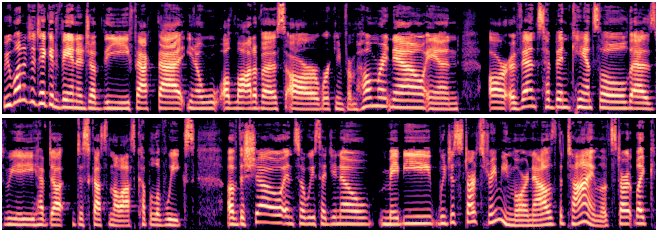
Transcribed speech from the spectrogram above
we wanted to take advantage of the fact that, you know, a lot of us are working from home right now and our events have been canceled as we have d- discussed in the last couple of weeks of the show. And so we said, you know, maybe we just start streaming more. Now's the time. Let's start like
